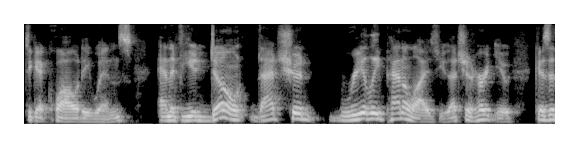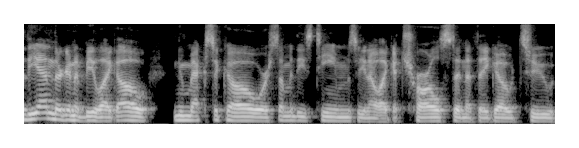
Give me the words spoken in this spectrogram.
to get quality wins. And if you don't, that should really penalize you. That should hurt you. Because at the end, they're going to be like, oh, New Mexico or some of these teams, you know, like a Charleston, if they go to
